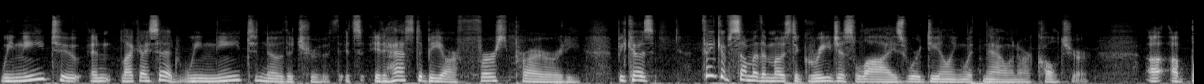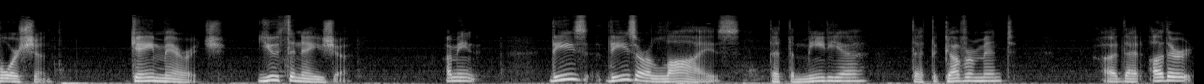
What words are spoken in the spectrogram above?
we need to, and like I said, we need to know the truth. It's it has to be our first priority because think of some of the most egregious lies we're dealing with now in our culture: uh, abortion, gay marriage, euthanasia. I mean, these these are lies that the media, that the government, uh, that other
